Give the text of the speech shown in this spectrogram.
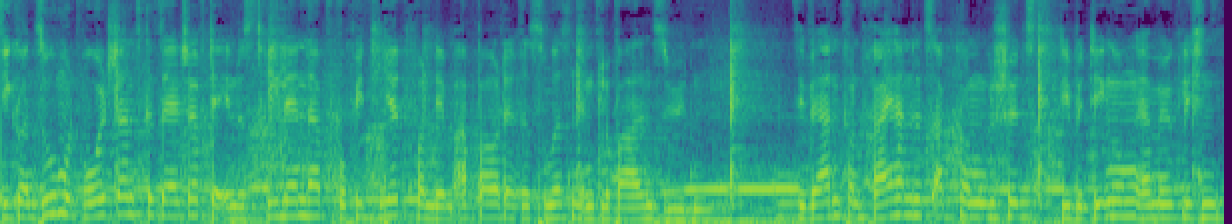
Die Konsum- und Wohlstandsgesellschaft der Industrieländer profitiert von dem Abbau der Ressourcen im globalen Süden. Sie werden von Freihandelsabkommen geschützt, die Bedingungen ermöglichen,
